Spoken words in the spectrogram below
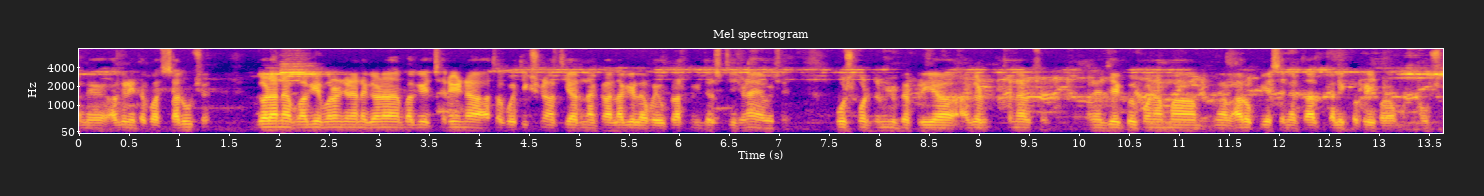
અને આગળની તપાસ ચાલુ છે. ગળાના ભાગે મરણ જણાના ગળાના ભાગે છરીના અથવા કોઈ તીક્ષ્ણ હથિયારના ઘા લાગેલા હોય એવું પ્રાથમિક દ્રષ્ટિએ જણાય આવે છે. પોસ્ટમોર્ટમની પ્રક્રિયા આગળ થનાર છે અને જે કોઈ પણ આમાં આરોપી હશે એને તાત્કાલિક પકડી પાડવામાં આવશે.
